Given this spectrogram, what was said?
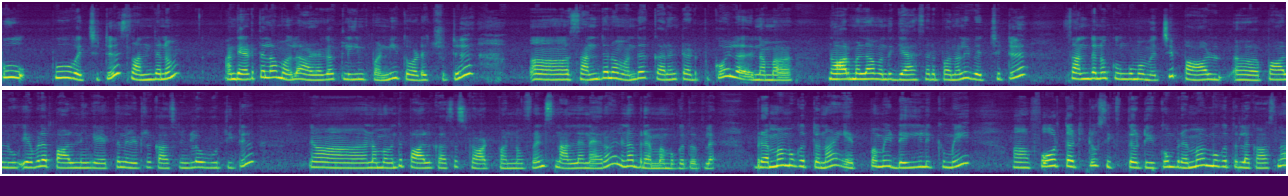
பூ பூ வச்சுட்டு சந்தனம் அந்த இடத்தெல்லாம் முதல்ல அழகாக க்ளீன் பண்ணி தொடச்சிட்டு சந்தனம் வந்து கரண்ட் அடுப்புக்கோ இல்லை நம்ம நார்மலாக வந்து கேஸ் அடுப்பாக இருந்தாலும் வச்சுட்டு சந்தனம் குங்குமம் வச்சு பால் பால் எவ்வளோ பால் நீங்கள் எத்தனை லிட்டர் காசுறீங்களோ ஊற்றிட்டு நம்ம வந்து பால் காசை ஸ்டார்ட் பண்ணோம் ஃப்ரெண்ட்ஸ் நல்ல நேரம் இல்லைன்னா பிரம்ம முகூர்த்தத்தில். பிரம்ம முகூர்த்தம்னா எப்போவுமே டெய்லிக்குமே four thirty to six thirty இருக்கும். பிரம்ம முகூர்த்தத்தில் காசுனா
